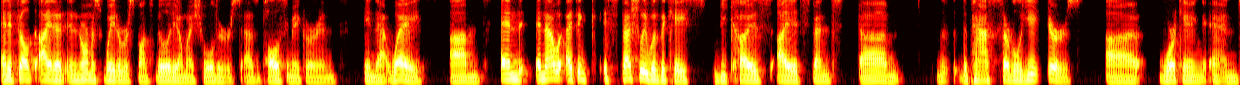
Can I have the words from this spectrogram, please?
and it felt I had an enormous weight of responsibility on my shoulders as a policymaker in in that way. Um, and and that I think especially was the case because I had spent um, the, the, past several years uh, working and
